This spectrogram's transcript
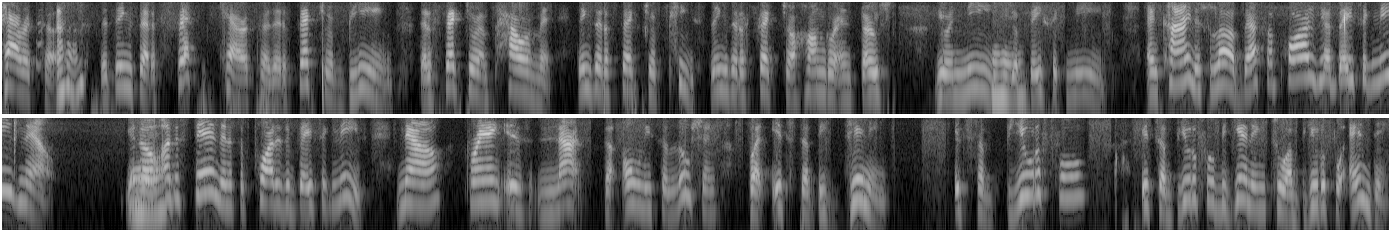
character, uh-huh. the things that affect character, that affect your being, that affect your empowerment, things that affect your peace, things that affect your hunger and thirst, your needs, mm-hmm. your basic needs. And kindness, love, that's a part of your basic needs now. You know, mm-hmm. understanding it's a part of the basic needs. Now, praying is not the only solution, but it's the beginning. It's a beautiful, it's a beautiful beginning to a beautiful ending.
